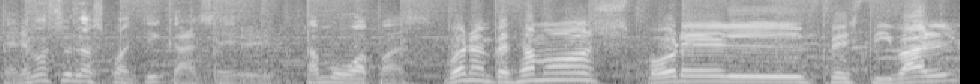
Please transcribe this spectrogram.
Tenemos unas cuanticas, ¿eh? Sí. Están muy guapas. Bueno, empezamos por el festival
